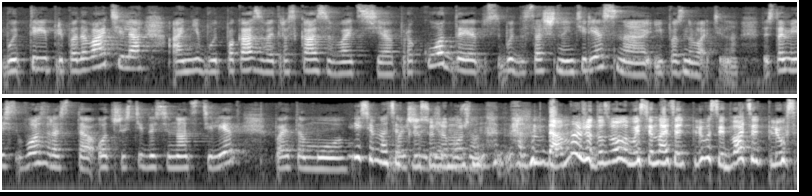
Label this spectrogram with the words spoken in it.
Будет три преподавателя, они будут показывать, рассказывать э, про коды. То есть будет достаточно интересно и познавательно. То есть там есть возраст э, от 6 до 17 лет, поэтому... І 17 большой плюс уже диапазон. можна. Да, ми вже дозволимо 17 плюс і 20 плюс.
